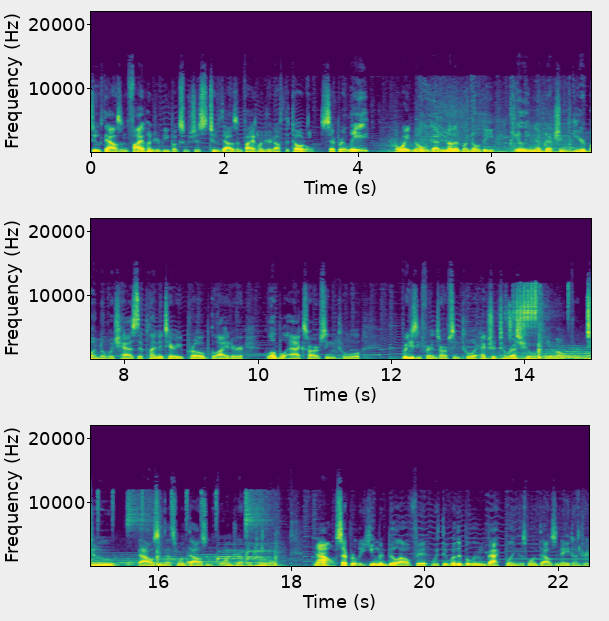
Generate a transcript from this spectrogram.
2,500 V bucks, which is 2,500 off the total. Separately, Oh wait, no, we got another bundle, the Alien Abduction Gear Bundle, which has the Planetary Probe, Glider, Global Axe Harvesting Tool, Freezy Friends Harvesting Tool, Extraterrestrial Emote for 2,000. That's 1,400 off the total. Now, separately, Human Bill Outfit with the Weather Balloon Back Bling is 1,800.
